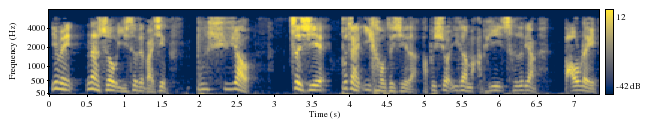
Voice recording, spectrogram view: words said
因为那时候以色列百姓不需要这些，不再依靠这些的啊，不需要一个马匹、车辆、堡垒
